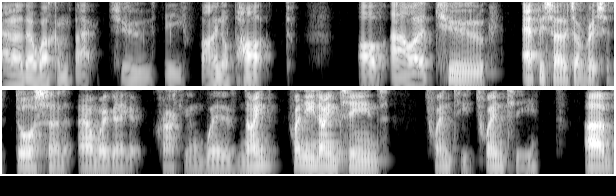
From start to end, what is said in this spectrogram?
Hello there, welcome back to the final part of our two episodes of Richard Dawson, and we're going to get cracking with nine, 2019's 2020. Um,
